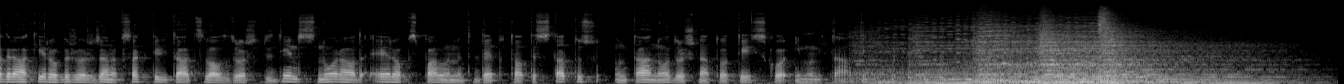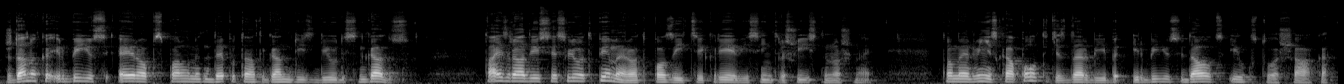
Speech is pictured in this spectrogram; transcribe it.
agrāk ierobežot Žanakas aktivitātes valsts drošības dienas, norāda Eiropas parlamenta deputātes statusu un tā nodrošināto tiesisko imunitāti. Ždanaka ir bijusi Eiropas parlamenta deputāte gandrīz 20 gadus. Tā izrādījusies ļoti piemērota pozīcija Krievijas interešu īstenošanai. Tomēr viņas kā politiķas darbība ir bijusi daudz ilgstošāka –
